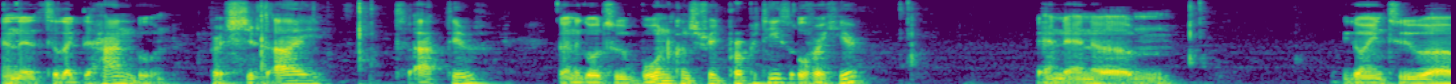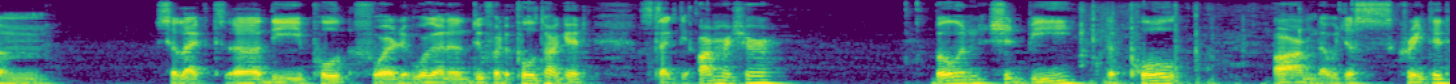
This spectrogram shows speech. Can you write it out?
and then select the hand bone. Press shift I to active. Gonna go to bone constraint properties over here, and then um, we're going to um, select uh, the pull for the, we're gonna do for the pole target. Select the armature. Bone should be the pole arm that we just created.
